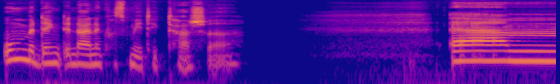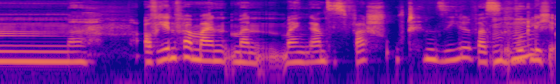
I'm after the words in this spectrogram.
unbedingt in deine Kosmetiktasche? Ähm, auf jeden Fall mein, mein, mein ganzes Waschutensil, was mhm. wirklich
